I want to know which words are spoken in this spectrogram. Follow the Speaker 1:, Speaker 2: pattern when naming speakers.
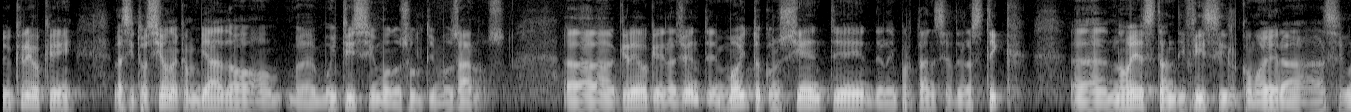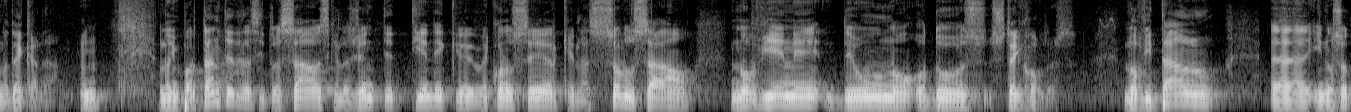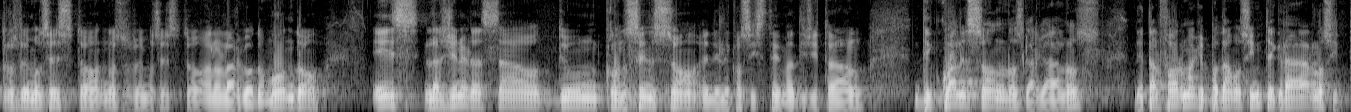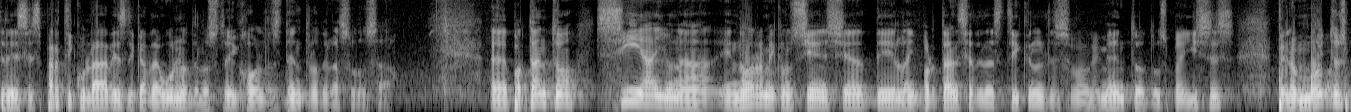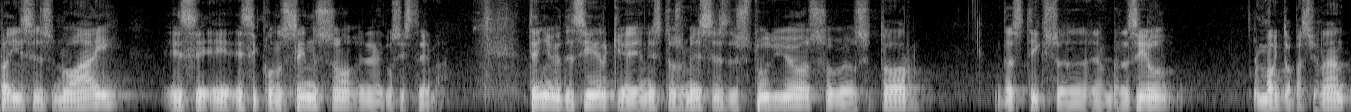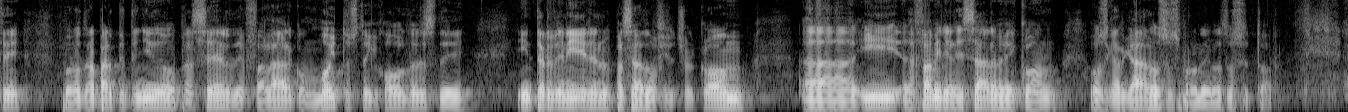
Speaker 1: Yo creo que la situación ha cambiado eh, muchísimo en los últimos años. Uh, creo que la gente es muy consciente de la importancia de las TIC. Uh, no es tan difícil como era hace una década. ¿m? Lo importante de la situación es que la gente tiene que reconocer que la solución no viene de uno o dos stakeholders. Lo vital eh, nosotros vemos esto, nosotros vemos esto a lo largo del mundo, es la generación de un consenso en el ecosistema digital de cuáles son los gargalos, de tal forma que podamos integrar los intereses particulares de cada uno de los stakeholders dentro de la solución. Eh, por tanto, sí hay una enorme conciencia de la importancia de las TIC en el desarrollo de los países, pero en muchos países no hay ese, ese consenso en el ecosistema. Tengo que decir que en estos meses de estudio sobre el sector das TICs eh, en Brasil, muy apasionante, por otra parte he tenido el placer de hablar con muchos stakeholders, de intervenir en el pasado FutureCom uh, y eh, familiarizarme con los gargalos, los problemas del sector.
